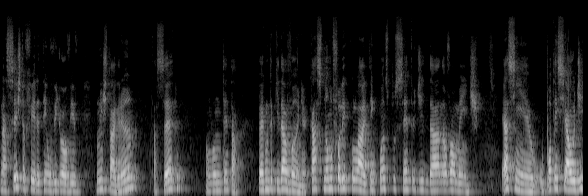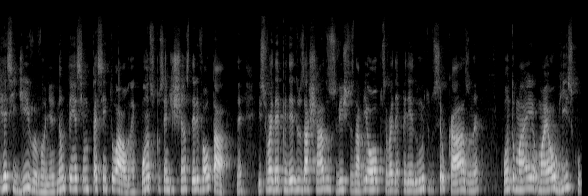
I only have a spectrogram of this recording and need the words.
Na sexta-feira tem um vídeo ao vivo no Instagram, tá certo? Então vamos tentar. Pergunta aqui da Vânia. Carcinoma folicular, tem quantos por cento de dar novamente? É assim, é, o potencial de recidiva, Vânia, não tem assim um percentual, né? Quantos por cento de chance dele voltar, né? Isso vai depender dos achados vistos na biópsia, vai depender muito do seu caso, né? Quanto maior, maior o risco,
